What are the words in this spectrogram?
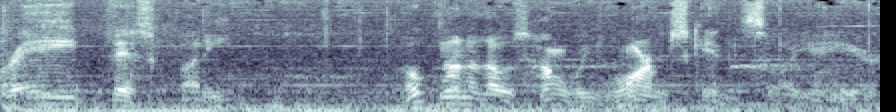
Great bisque, buddy. Hope none of those hungry wormskins saw you here.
